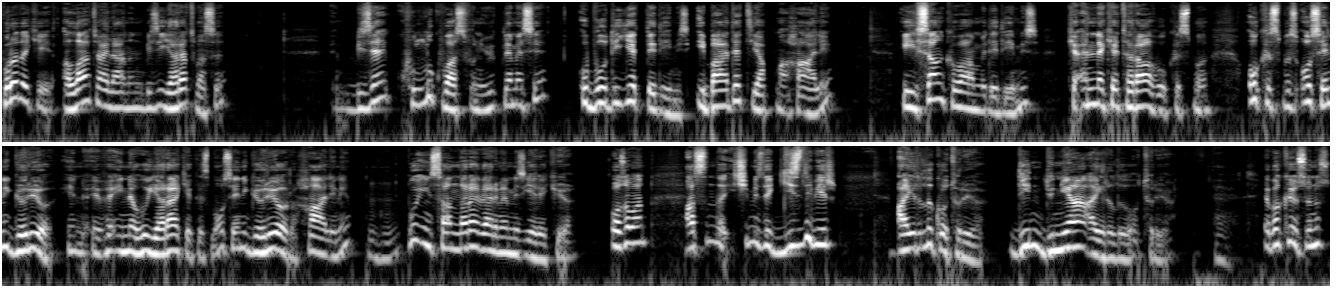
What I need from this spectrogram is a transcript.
Buradaki Allah Teala'nın bizi yaratması bize kulluk vasfını yüklemesi ubudiyet dediğimiz ibadet yapma hali ihsan kıvamı dediğimiz ke enneke terahu kısmı o kısmı o seni görüyor ve innehu yarake kısmı o seni görüyor halini hı hı. bu insanlara vermemiz gerekiyor. O zaman aslında içimizde gizli bir ayrılık oturuyor. Din dünya ayrılığı oturuyor. Evet. E bakıyorsunuz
